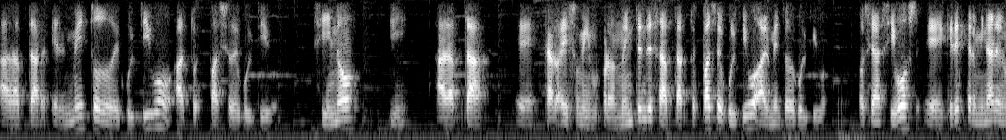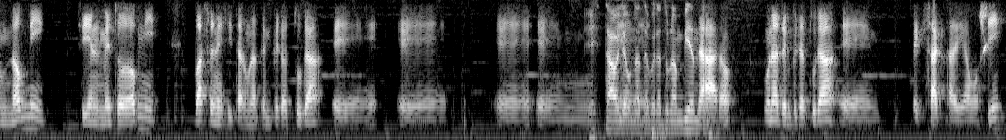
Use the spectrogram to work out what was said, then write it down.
adaptar el método de cultivo a tu espacio de cultivo, sino y adaptar, eh, claro, eso mismo, perdón, no intentes adaptar tu espacio de cultivo al método de cultivo. O sea, si vos querés terminar en un ovni, en el método OVNI vas a necesitar una temperatura eh, eh, eh, estable, una temperatura ambiente. Claro, una temperatura exacta, digamos, ¿sí?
